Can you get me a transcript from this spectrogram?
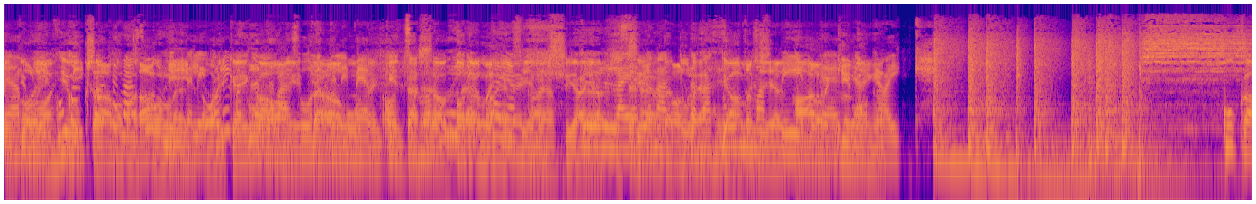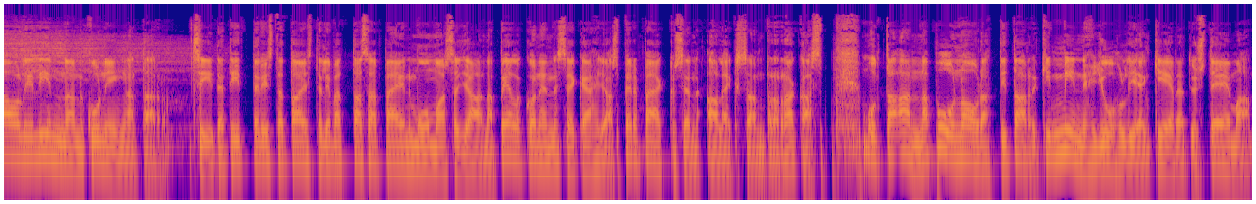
ja hiukset ovat olleet oikein tässä on todella eleganssia ja sieltä tulee ja kaikkea. Kuka oli linnan kuningatar? Siitä tittelistä taistelivat tasapäin muun muassa Jaana Pelkonen sekä Jasper Pääkkösen Aleksandra Rakas. Mutta Anna Puu noudatti tarkimmin juhlien kierrätysteemaa.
